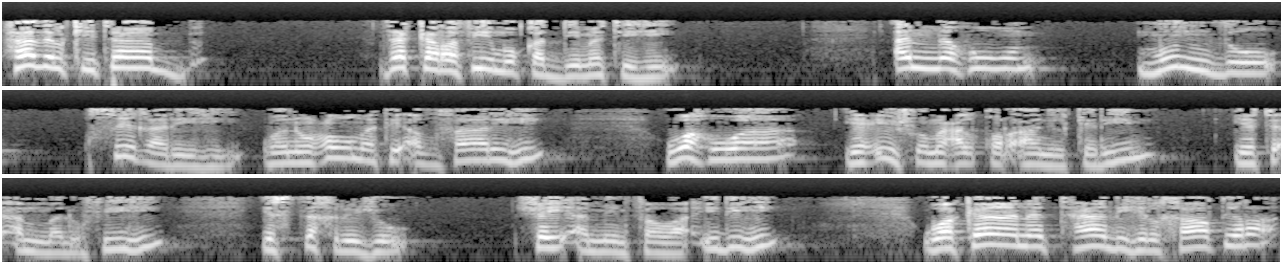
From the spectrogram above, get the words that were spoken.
هذا الكتاب ذكر في مقدمته أنه منذ صغره ونعومة أظفاره وهو يعيش مع القرآن الكريم يتأمل فيه يستخرج شيئا من فوائده وكانت هذه الخاطرة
